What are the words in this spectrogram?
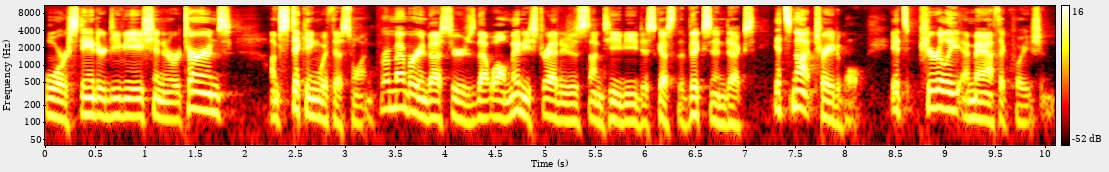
or standard deviation in returns, I'm sticking with this one. Remember, investors, that while many strategists on TV discuss the VIX index, it's not tradable. It's purely a math equation.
